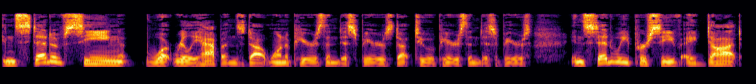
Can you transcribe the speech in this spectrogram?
instead of seeing what really happens, dot one appears, then disappears, dot two appears, then disappears, instead we perceive a dot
